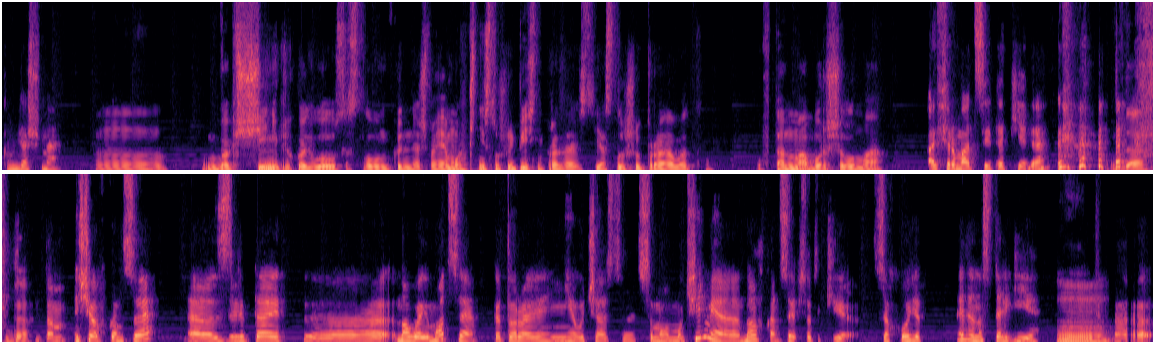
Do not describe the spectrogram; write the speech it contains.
«кнляшме». Вообще не приходит в голову со словом «кнляшме». Я, может, не слушаю песни про зависть. Я слушаю про вот Уфтанма, Буршилма. Аффирмации такие, да? Да, да. Там еще в конце э, залетает э, новая эмоция, которая не участвует в самом мультфильме, но в конце все-таки заходит. Это ностальгия. Mm. Э,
